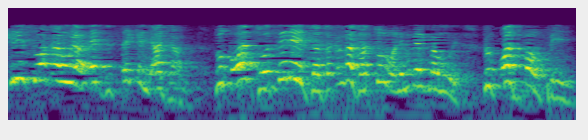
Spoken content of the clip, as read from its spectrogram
kristu wakauya as the second adam. Ndobva wadzoseredza zvakanga zvatorwa nemuvengi mamuri ndobva wazipa upenyu.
